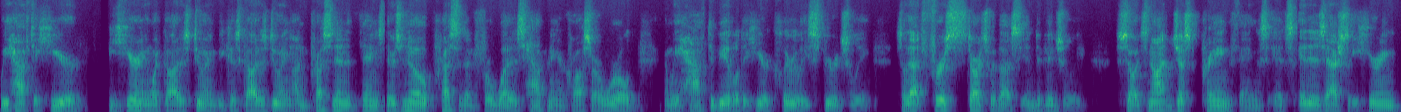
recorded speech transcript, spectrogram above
we have to hear be hearing what God is doing because God is doing unprecedented things. There's no precedent for what is happening across our world and we have to be able to hear clearly spiritually. So that first starts with us individually. So it's not just praying things, it's it is actually hearing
